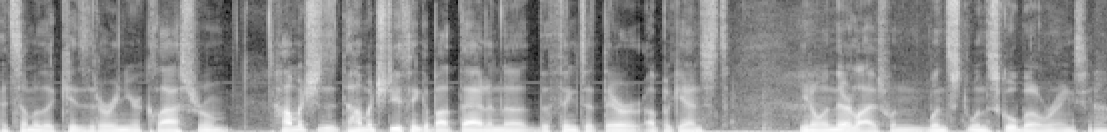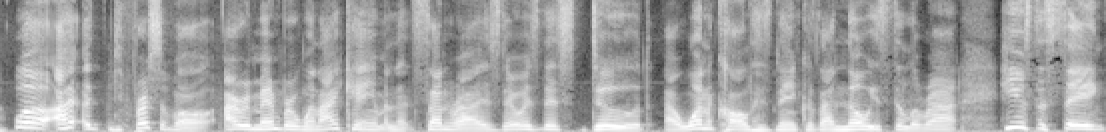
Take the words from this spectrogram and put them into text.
at some of the kids that are in your classroom, how much is it, how much do you think about that and the the things that they're up against, you know, in their lives when when when the school bell rings? You know. Well, I first of all, I remember when I came and at Sunrise, there was this dude. I want to call his name because I know he's still around. He used to sing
